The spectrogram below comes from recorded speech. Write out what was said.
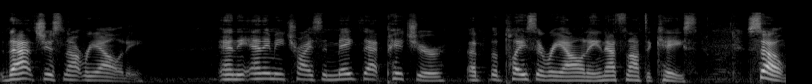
that's just not reality. And the enemy tries to make that picture a, a place of reality, and that's not the case. So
